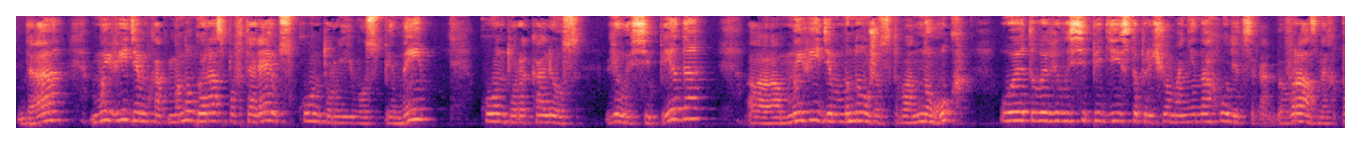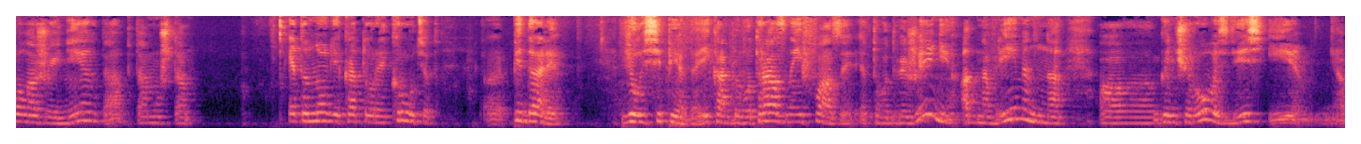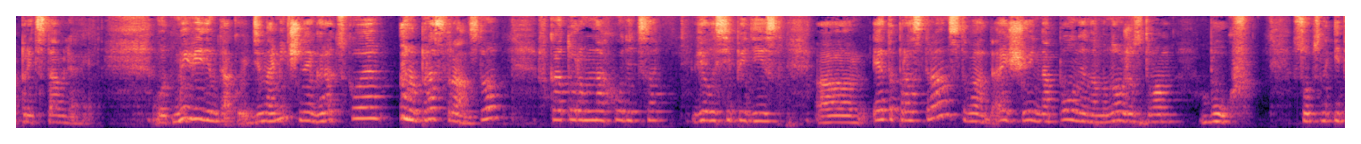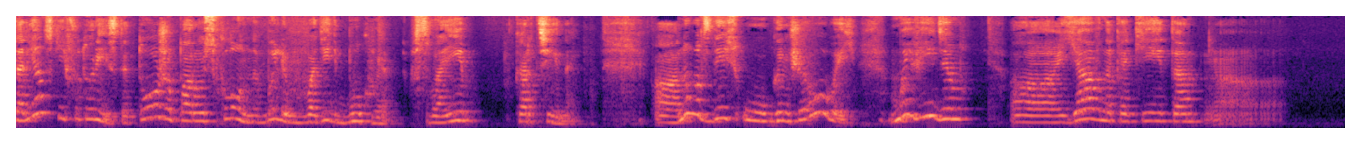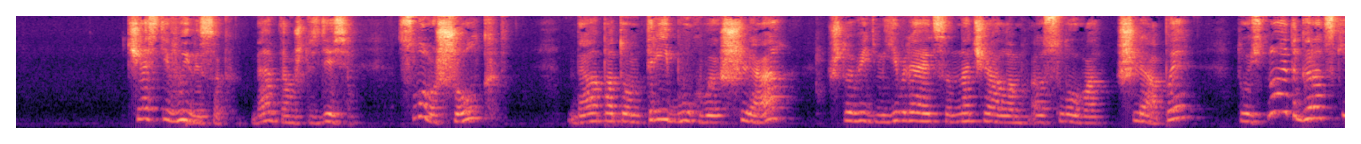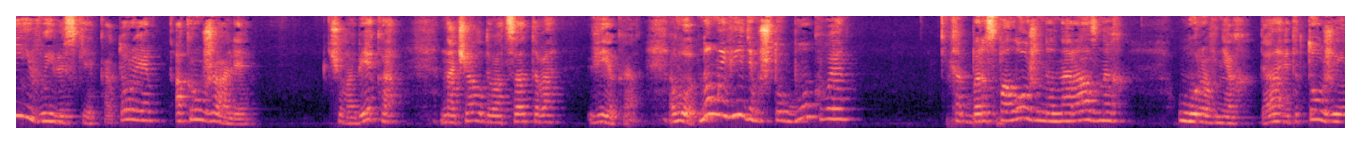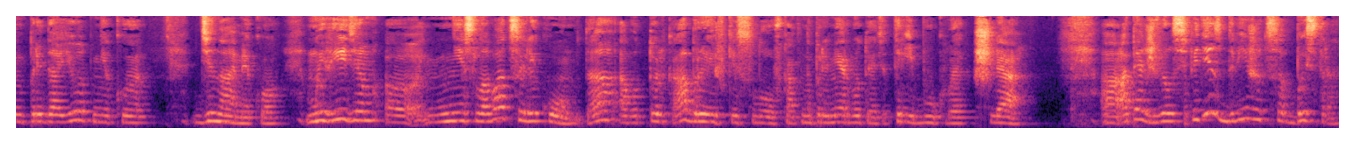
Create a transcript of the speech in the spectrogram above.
Да? Мы видим, как много раз повторяются контуры его спины, контуры колес велосипеда. А, мы видим множество ног у этого велосипедиста, причем они находятся как бы в разных положениях, да, потому что это ноги, которые крутят э, педали велосипеда. И как бы вот разные фазы этого движения одновременно э, Гончарова здесь и представляет. Вот мы видим такое динамичное городское пространство, в котором находится велосипедист. А, это пространство да, еще и наполнено множеством букв. Собственно, итальянские футуристы тоже порой склонны были вводить буквы в свои картины. А, ну вот здесь у Гончаровой мы видим а, явно какие-то части вывесок, да, потому что здесь слово «шелк», да, потом три буквы «шля», что, видимо, является началом э, слова «шляпы», То есть, ну, это городские вывески, которые окружали человека начала 20 века. Вот. Но мы видим, что буквы как бы расположены на разных уровнях, да, это тоже им придает некую динамику. Мы видим э, не слова целиком, да, а вот только обрывки слов, как, например, вот эти три буквы «шля». А, опять же, велосипедист движется быстро,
